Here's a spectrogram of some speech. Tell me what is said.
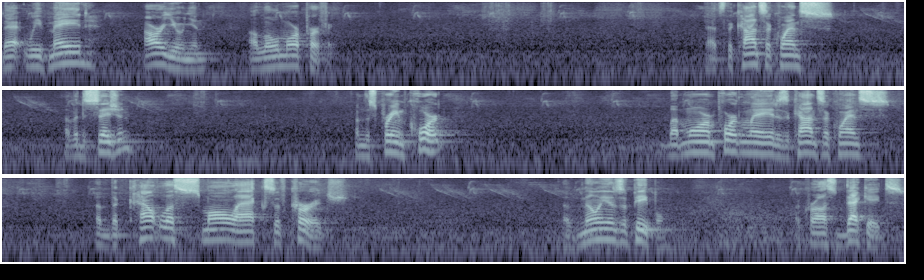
that we've made our union a little more perfect. That's the consequence of a decision from the Supreme Court, but more importantly, it is a consequence of the countless small acts of courage of millions of people across decades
